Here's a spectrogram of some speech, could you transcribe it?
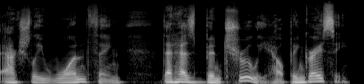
actually one thing that has been truly helping Gracie.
